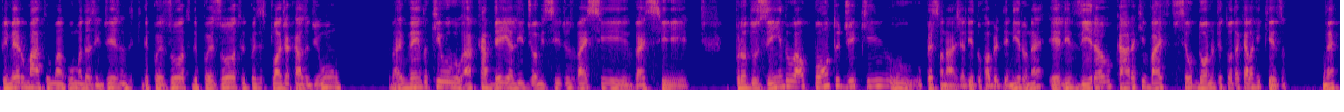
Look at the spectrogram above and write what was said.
Primeiro mata uma, uma das indígenas, depois outra, depois outra, depois explode a casa de um. Vai vendo que o, a cadeia ali de homicídios vai se, vai se produzindo ao ponto de que o, o, personagem ali do Robert De Niro, né, ele vira o cara que vai ser o dono de toda aquela riqueza, né?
